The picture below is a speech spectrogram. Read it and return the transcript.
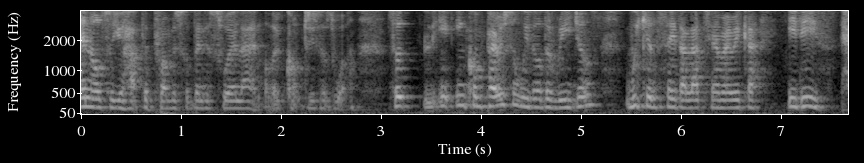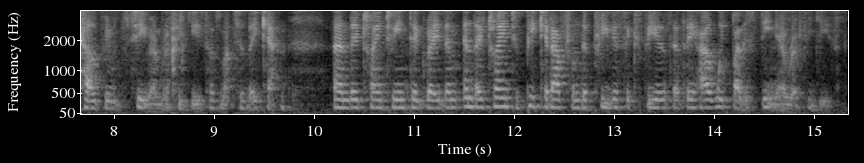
and also you have the promise of Venezuela and other countries as well. So in, comparison with other regions, we can say that Latin America it is helping Syrian refugees as much as they can. And they're trying to integrate them and they're trying to pick it up from the previous experience that they had with Palestinian refugees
